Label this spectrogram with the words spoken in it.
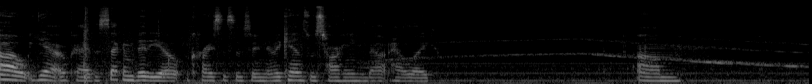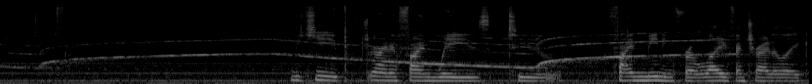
Oh, yeah, okay. The second video, Crisis of Significance, was talking about how, like, um, we keep trying to find ways to find meaning for life and try to, like,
